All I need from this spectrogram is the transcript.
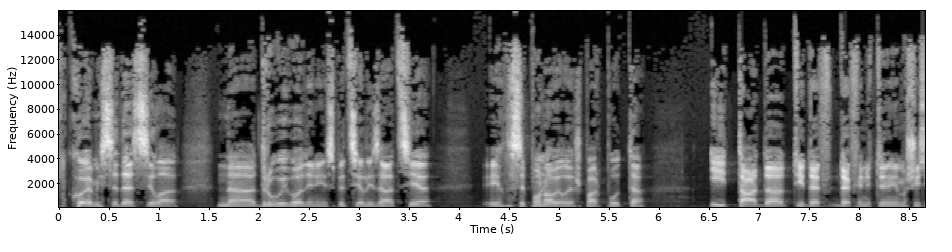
koja mi se desila na drugoj godini specializacije i onda se ponovilo još par puta. I tada ti def, definitivno imaš is,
